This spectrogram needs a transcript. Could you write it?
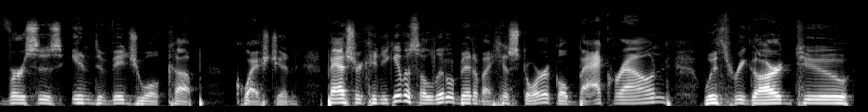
versus individual cup question. Pastor, can you give us a little bit of a historical background with regard to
